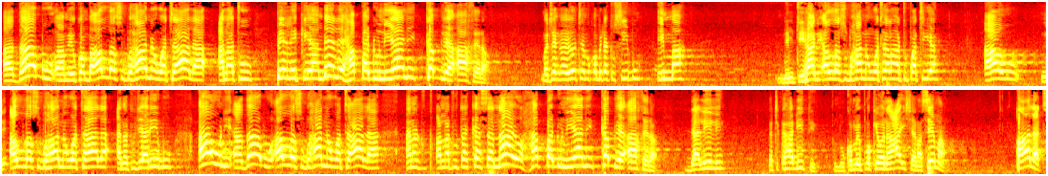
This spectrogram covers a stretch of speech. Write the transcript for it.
Adhabu ambayo kwamba Allah subhanahu wa ta'ala anatupelekea mbele hapa duniani kabla ya akhirah. Matenga yote ambayo kwamba tusibu ima ni mtihani Allah subhanahu wa ta'ala anatupatia au ni Allah subhanahu wa ta'ala anatujaribu au ni adhabu Allah subhanahu wa ta'ala anatutakasa nayo hapa duniani kabla ya akhira. Dalili katika hadithi ambayo imepokewa na Aisha anasema qalat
